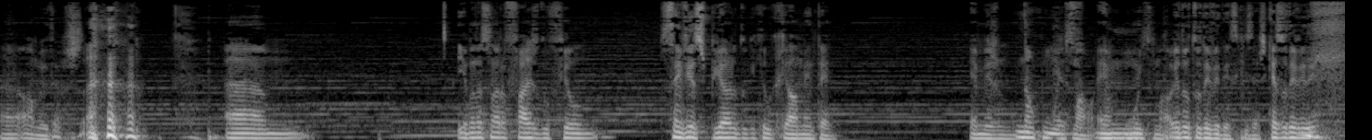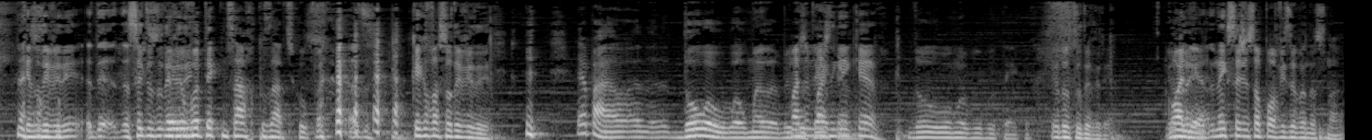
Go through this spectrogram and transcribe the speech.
Ah, oh meu Deus. Ahm, e a banda sonora faz do filme 100 vezes pior do que aquilo que realmente é. É mesmo Não muito conheço. mau. É Não muito mau. Eu dou-te o DVD se quiseres. Queres o DVD? Queres o DVD? Aceitas o DVD? Eu vou ter que começar a recusar, desculpa. O que é que eu faço ao DVD? É pá, doa-o a uma biblioteca. Mais, mais ninguém quer. Doa-o a uma biblioteca. Eu dou-te o DVD. Eu- Olha- nem que seja só para ouvir a banda sonora.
